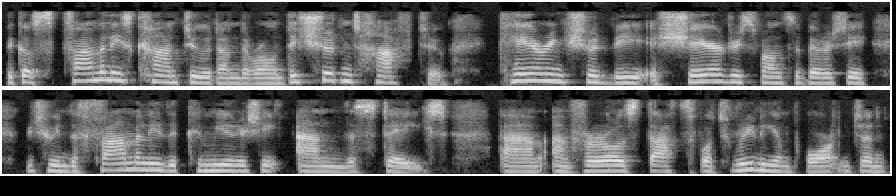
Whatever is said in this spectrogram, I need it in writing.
because families can't do it on their own. They shouldn't have to. Caring should be a shared responsibility between the family, the community, and the state. Um, and for us, that's what's really important. And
